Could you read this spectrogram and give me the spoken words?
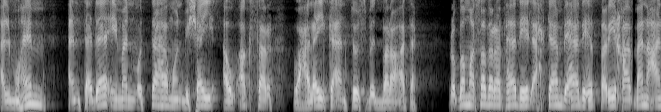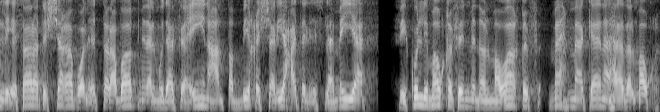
المهم أنت دائما متهم بشيء أو أكثر وعليك أن تثبت براءتك. ربما صدرت هذه الأحكام بهذه الطريقة منعا لإثارة الشغب والاضطرابات من المدافعين عن تطبيق الشريعه الإسلامية في كل موقف من المواقف مهما كان هذا الموقف.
